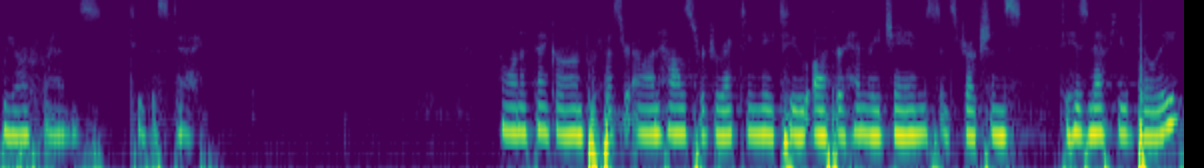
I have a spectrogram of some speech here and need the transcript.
We are friends to this day. I want to thank our own Professor Alan Helms for directing me to author Henry James' instructions to his nephew Billy,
